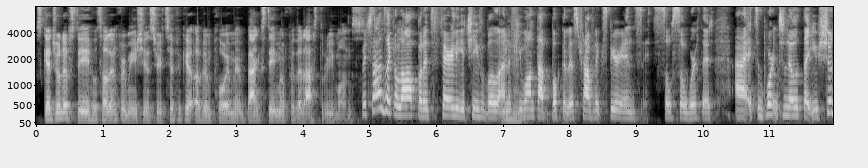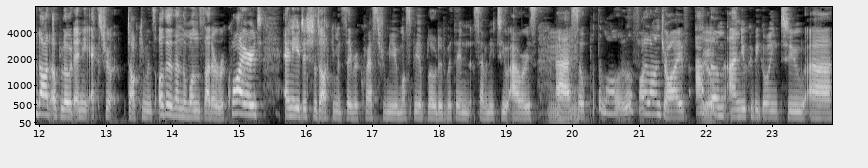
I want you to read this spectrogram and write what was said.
schedule of stay, hotel information, certificate of employment, bank statement for the last three months. Which sounds like a lot, but it's fairly achievable. And Mm-hmm. if you want that bucket list travel experience, it's so, so worth it. Uh, it's important to note that you should not upload any extra documents other than the ones that are required. Any additional documents they request from you must be uploaded within 72 hours. Uh, so put them all in a little file on drive, add Mm-hmm. Yep. them, and you could be going to uh,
